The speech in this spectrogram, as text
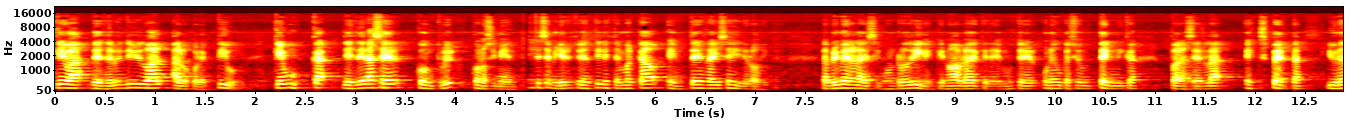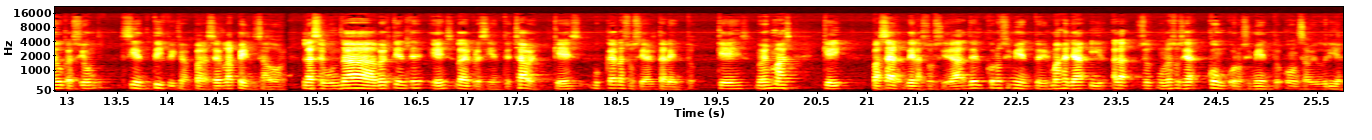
que va desde lo individual a lo colectivo, que busca desde el hacer construir conocimiento. Este semillero estudiantil está enmarcado en tres raíces ideológicas. La primera, la de Simón Rodríguez, que nos habla de que debemos tener una educación técnica para hacerla experta y una educación científica para hacerla pensadora. La segunda vertiente es la del presidente Chávez, que es buscar la sociedad del talento, que no es más que pasar de la sociedad del conocimiento, ir más allá, ir a la, una sociedad con conocimiento, con sabiduría,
